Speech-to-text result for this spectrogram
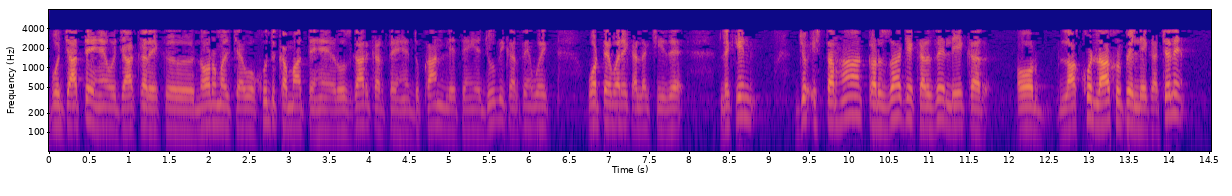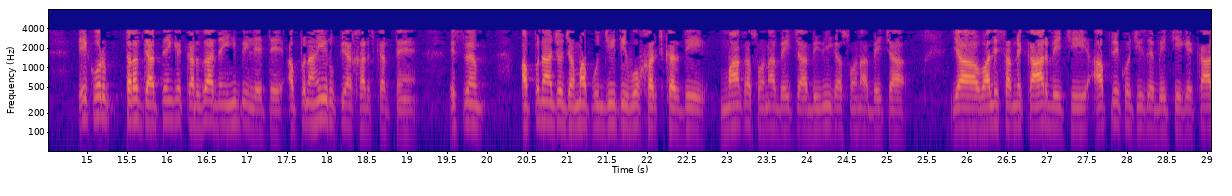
وہ جاتے ہیں، وہ جا کر ایک نارمل چاہے وہ خود کماتے ہیں، روزگار کرتے ہیں، دکان لیتے ہیں یا جو بھی کرتے ہیں، وہ ایک واٹ ایور ایک الگ چیز ہے۔ لیکن جو اس طرح قرضہ کے قرضے لے کر اور لاکھوں لاکھ روپے لے کر چلیں، ایک اور طرف جاتے ہیں کہ قرضہ نہیں بھی لیتے، اپنا ہی روپیہ خرچ کرتے ہیں۔ اس میں اپنا جو جمع پونجی تھی وہ خرچ کر دی، ماں کا سونا بیچا، بیوی کا سونا بیچا، یا والد صاحب نے کار بیچی، آپ نے کوئی چیزیں بیچی کہ کار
